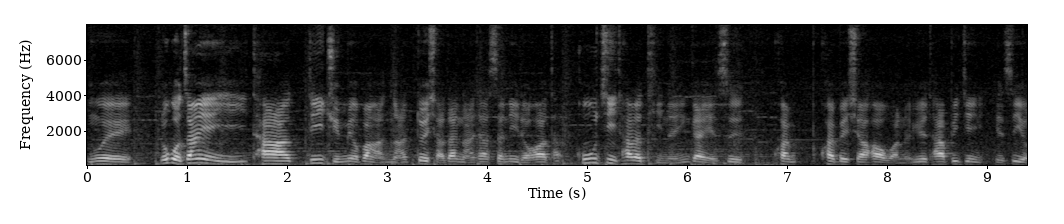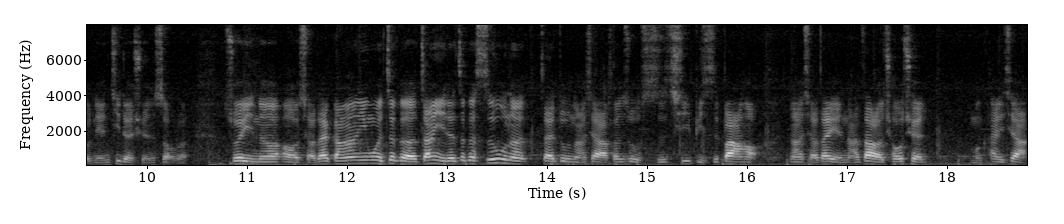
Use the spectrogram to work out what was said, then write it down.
因为如果张妍怡她第一局没有办法拿对小戴拿下胜利的话，她估计她的体能应该也是快快被消耗完了，因为她毕竟也是有年纪的选手了。所以呢，哦，小戴刚刚因为这个张怡的这个失误呢，再度拿下分数十七比十八哈。那小戴也拿到了球权。我们看一下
